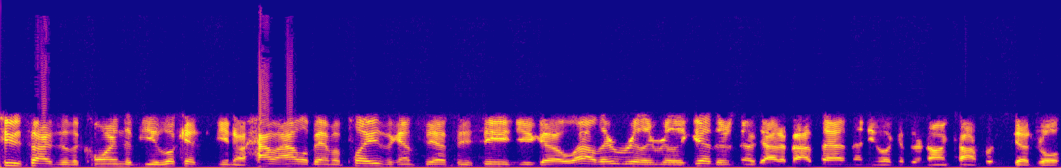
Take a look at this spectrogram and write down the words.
two sides of the coin that you look at, you know, how Alabama plays against the SEC and you go, wow, they're really, really good. There's no doubt about that. And then you look at their non-conference schedule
